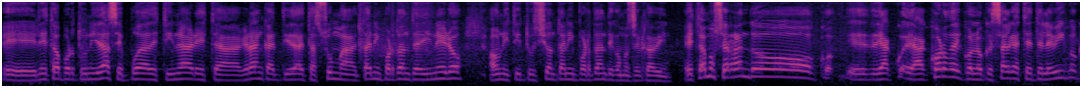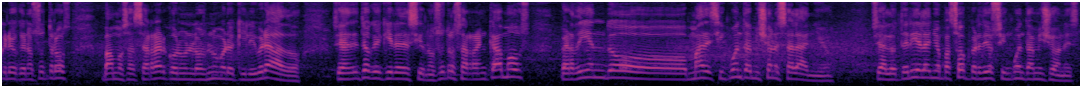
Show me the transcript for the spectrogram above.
eh, en esta oportunidad se pueda destinar esta gran cantidad, esta suma tan importante de dinero a una institución tan importante como es el Cabín. Estamos cerrando eh, de acorde con lo que salga este Televingo, creo que nosotros vamos a cerrar con los números equilibrados. O sea, ¿esto qué quiere decir? Nosotros arrancamos perdiendo más de 50 millones al año. O sea, la lotería el año pasado perdió 50 millones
